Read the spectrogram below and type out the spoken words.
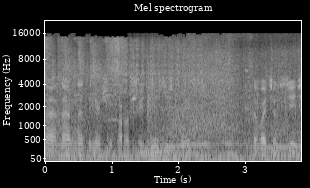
Да, наверное, это не очень хорошая идея здесь поехать. Давайте вот здесь.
